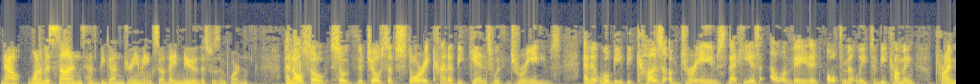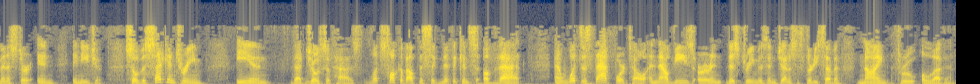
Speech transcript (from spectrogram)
Now, one of his sons has begun dreaming, so they knew this was important. And also, so the Joseph story kind of begins with dreams. And it will be because of dreams that he is elevated ultimately to becoming prime minister in, in Egypt. So the second dream, Ian, that Joseph has, let's talk about the significance of that. And what does that foretell? And now these are in, this dream is in Genesis 37, 9 through 11.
